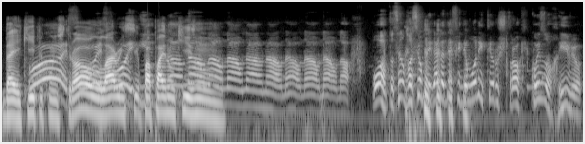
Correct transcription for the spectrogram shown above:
da equipe foi, com o Stroll, foi, o Larry, o papai não, não quis não, não, não, não, não, não, não, não, não. Porra, tô sendo, você é obrigado a defender o ano inteiro o Stroll, que coisa horrível.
